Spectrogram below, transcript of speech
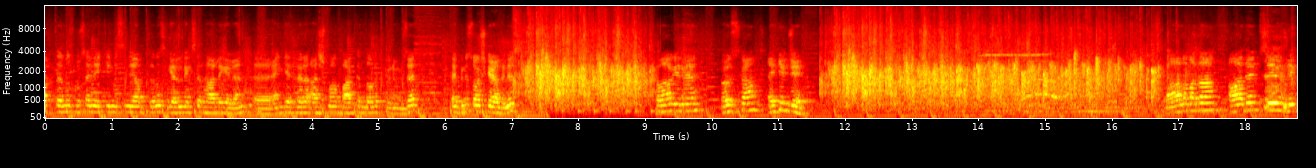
yaptığımız, bu sene ikincisini yaptığımız geleneksel hale gelen e, engelleri aşma farkındalık günümüze hepiniz hoş geldiniz. Klavyede Özkan Ekinci. Bağlamada Adem Sevindik.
